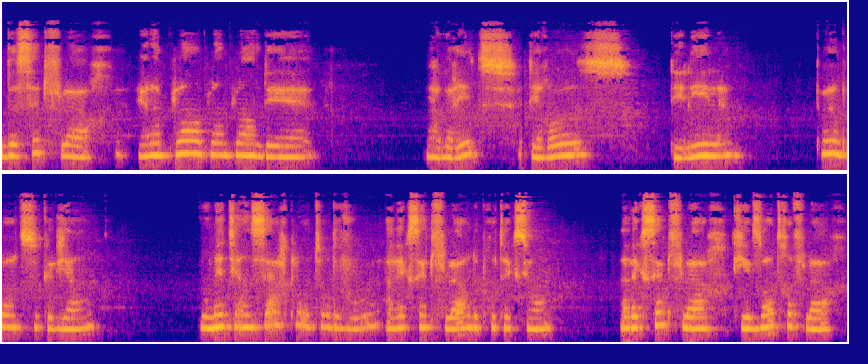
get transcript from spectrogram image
de sept fleurs. Il y en a plein, plein, plein des marguerites, des roses, des liles, peu importe ce que vient. Vous mettez un cercle autour de vous avec cette fleur de protection, avec cette fleur qui est votre fleur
